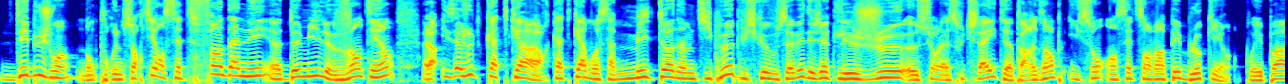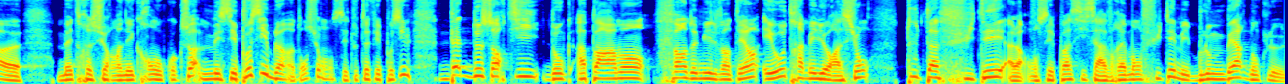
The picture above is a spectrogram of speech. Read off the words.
début juin. Donc pour une sortie en cette fin d'année 2021. Alors ils ajoutent 4K. Alors 4K, moi ça m'étonne un petit peu puisque vous savez déjà que les jeux sur la Switch Lite par exemple, ils sont en 720p bloqués. Hein. Vous pouvez pas euh, mettre sur un écran ou quoi que ce soit, mais c'est possible. Hein. Attention, c'est tout à fait possible. Date de sortie, donc apparemment fin 2021 et autre amélioration, tout a fuité. Alors on ne sait pas si ça a vraiment fuité, mais Bloomberg, donc le,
